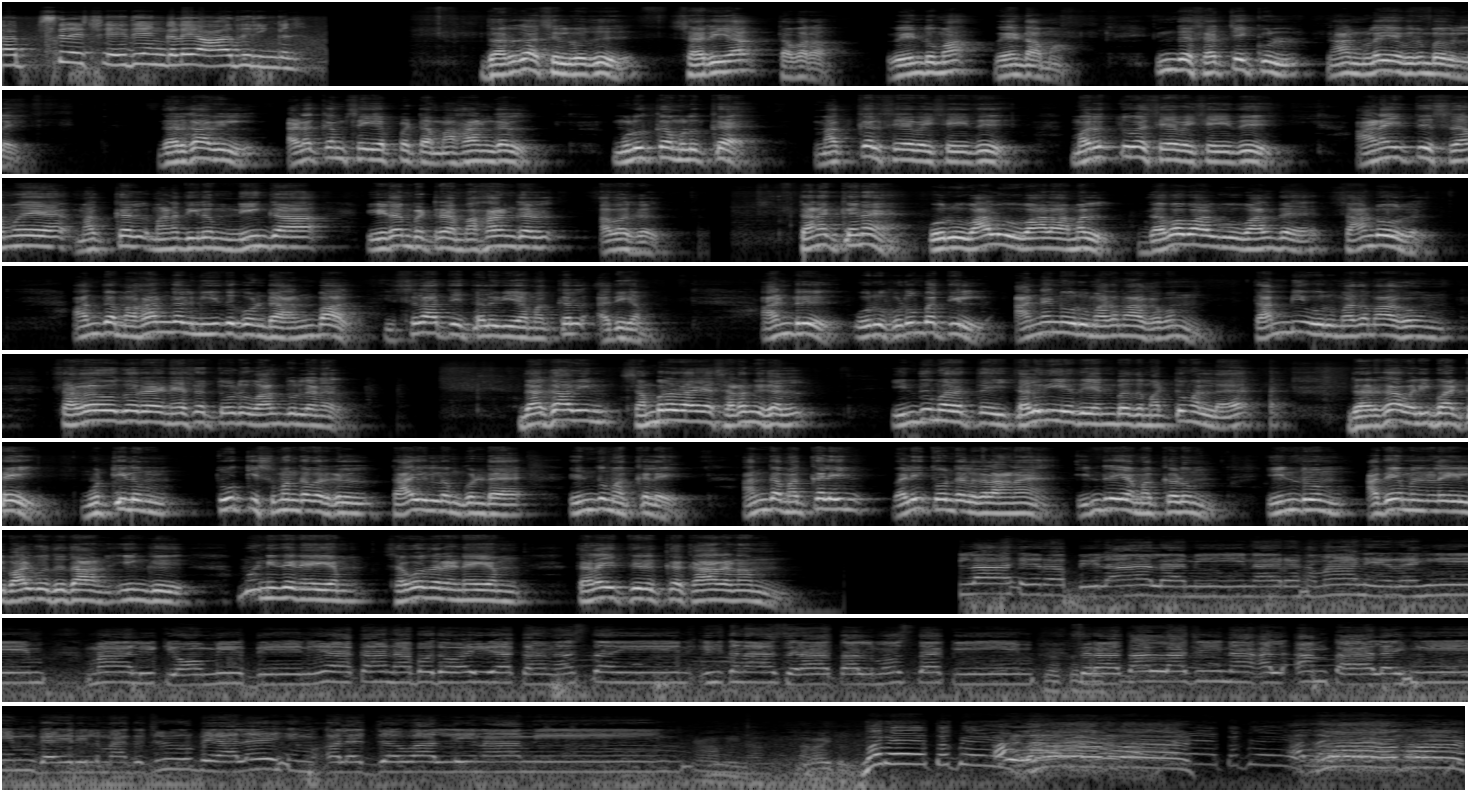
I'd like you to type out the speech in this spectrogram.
Subscribe செய்து எங்களை ஆதரிங்கள். தர்கா செல்வது சரியா தவறா? வேண்டுமா வேண்டாமா? இந்த சர்ச்சைக்குள் நான் நுழைய விரும்பவில்லை. தர்காவில் அடக்கம் செய்யப்பட்ட மகான்கள் முழுக்க முழுக்க மக்கள் சேவை செய்து மருத்துவ சேவை செய்து அனைத்து சமய மக்கள் மனதிலும் நீங்கா இடம்பெற்ற மகான்கள் அவர்கள். தனக்கென ஒரு வாழ்வு வாழாமல் தவ வாழ்வு வாழ்ந்த சான்றோர்கள். அந்த மகான்கள் மீது கொண்ட அன்பால் இஸ்லாத்தை தழுவிய மக்கள் அதிகம். அன்று ஒரு குடும்பத்தில் அண்ணன் ஒரு மதமாகவும் தம்பி ஒரு மதமாகவும் சகோதர நேசத்தோடு வாழ்ந்துள்ளனர். தர்காவின் சம்பிரதாய சடங்குகள் இந்து மதத்தை தழுவியது என்பது மட்டுமல்ல தர்கா வழிபாட்டை முற்றிலும் தூக்கி சுமந்தவர்கள் தாயுள்ளம் கொண்ட இந்து மக்களே அந்த மக்களின் வழித்தோன்றல்களான இன்றைய மக்களும் இன்றும் அதே மனநிலையில் வாழ்வதுதான் இங்கு மனித நேயம் சகோதர நேயம் தலைத்திருக்க காரணம். ரஹீம். رب العالمين الرحمن الرحيم مالك يوم الدين إياك نعبد وإياك نستعين اهدنا صراط المستقيم صراط الذين أنعمت عليهم غير المغضوب عليهم ولا الضالين آمين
